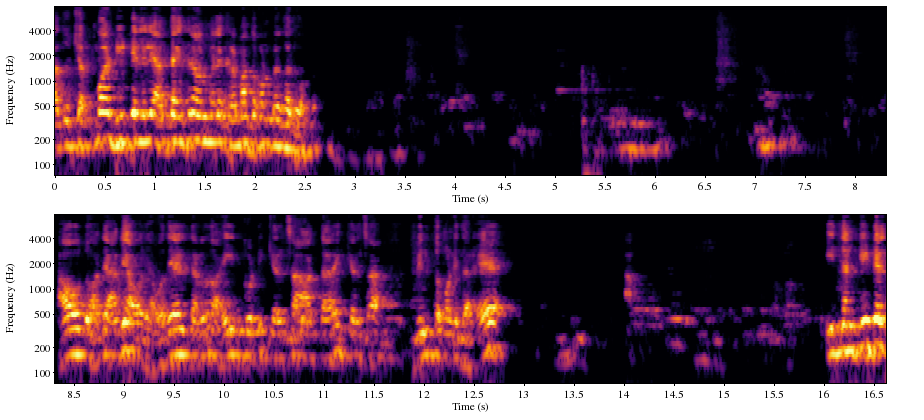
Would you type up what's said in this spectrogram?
ಅದು ಚೆಕ್ ಮಾಡಿ ಡೀಟೇಲ್ ಅಲ್ಲಿ ಅಂತ ಇದ್ರೆ ಅವನ ಮೇಲೆ ಕ್ರಮ ತಗೊಳ್ಬೇಕು ಅದು ಹೌದು ಅದೇ ಅದೇ ಅವ್ರು ಯಾವುದೇ ಹೇಳ್ತಾ ಇರೋದು ಐದು ಕೋಟಿ ಕೆಲಸ ಆಗ್ತಾರೆ ಕೆಲಸ ಬಿಲ್ ತಗೊಂಡಿದ್ದಾರೆ. ಇದು ನನ್ನ ಡೀಟೇಲ್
